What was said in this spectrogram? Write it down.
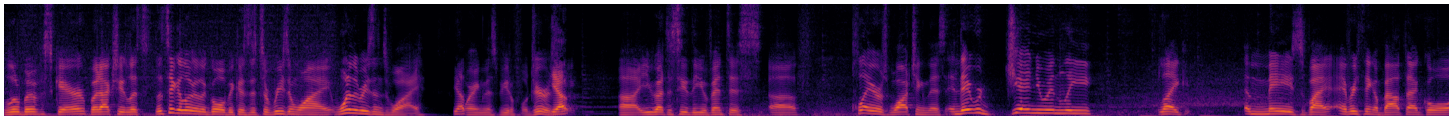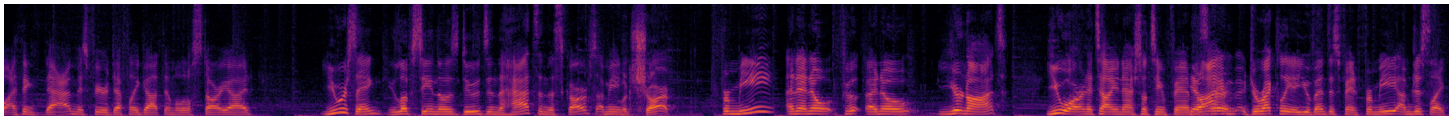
a little bit of a scare, but actually let's let's take a look at the goal because it's a reason why. One of the reasons why Yep. wearing this beautiful jersey. Yep. Uh, you got to see the Juventus uh, players watching this, and they were genuinely like amazed by everything about that goal. I think the atmosphere definitely got them a little starry eyed. You were saying you love seeing those dudes in the hats and the scarves. I mean, Look sharp. for me, and I know I know you're not. You are an Italian national team fan, Yes, but sir. I'm directly a Juventus fan. For me, I'm just like,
